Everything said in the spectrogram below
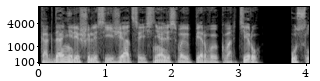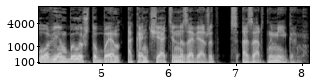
Когда они решили съезжаться и сняли свою первую квартиру, условием было, что Бен окончательно завяжет с азартными играми.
